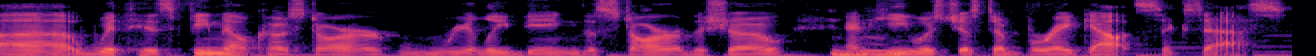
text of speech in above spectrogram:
uh, with his female co-star really being the star of the show, mm-hmm. and he was just a breakout success.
